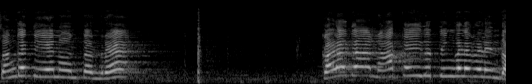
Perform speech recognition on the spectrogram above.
ಸಂಗತಿ ಏನು ಅಂತಂದ್ರೆ ಕಳೆದ ನಾಲ್ಕೈದು ತಿಂಗಳುಗಳಿಂದ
